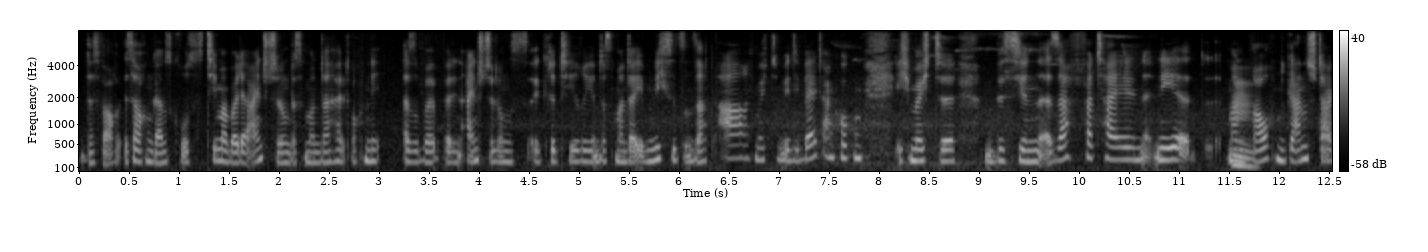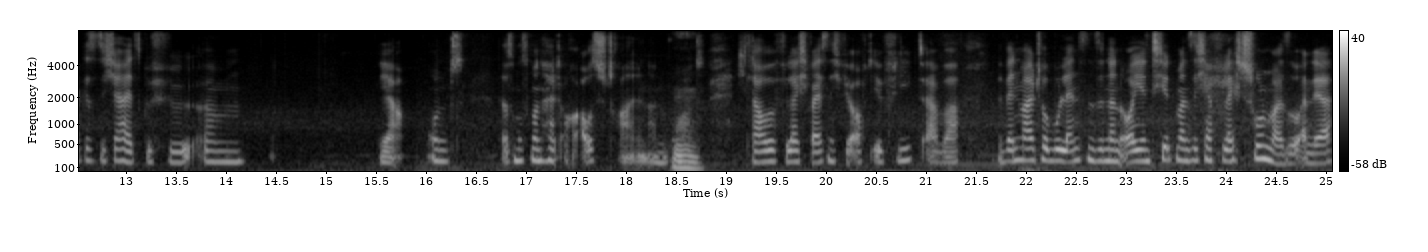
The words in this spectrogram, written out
das war auch, ist auch ein ganz großes Thema bei der Einstellung, dass man da halt auch nicht, also bei, bei den Einstellungskriterien, dass man da eben nicht sitzt und sagt, ah, ich möchte mir die Welt angucken, ich möchte ein bisschen Saft verteilen. Nee, man Hm. braucht ein ganz starkes Sicherheitsgefühl. Ähm, ja, und das muss man halt auch ausstrahlen an Bord. Hm. Ich glaube, vielleicht, ich weiß nicht, wie oft ihr fliegt, aber wenn mal Turbulenzen sind, dann orientiert man sich ja vielleicht schon mal so an der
